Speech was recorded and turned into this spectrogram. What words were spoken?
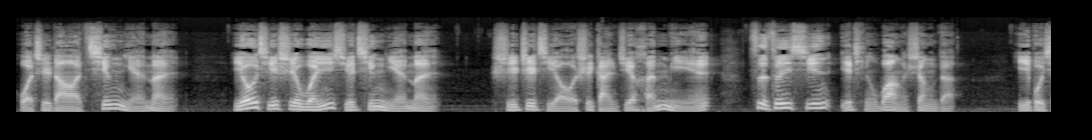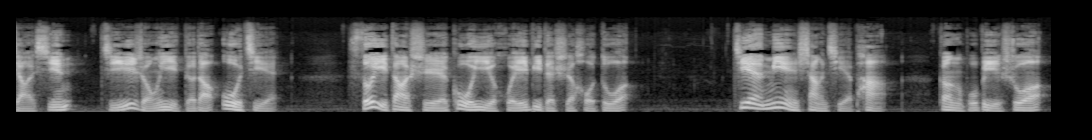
我知道青年们，尤其是文学青年们，十之九是感觉很敏，自尊心也挺旺盛的，一不小心极容易得到误解。所以倒是故意回避的时候多，见面尚且怕，更不必说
